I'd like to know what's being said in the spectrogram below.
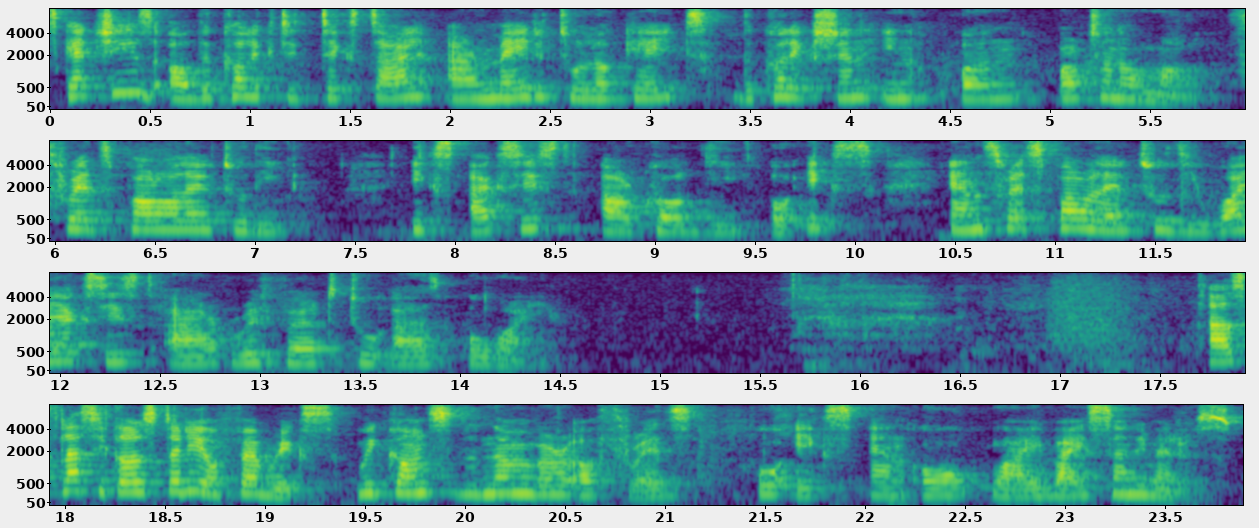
Sketches of the collected textile are made to locate the collection in an orthonormal. Threads parallel to the x-axis are called the OX, and threads parallel to the y-axis are referred to as OY. As classical study of fabrics, we count the number of threads, OX and OY, by centimeters.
